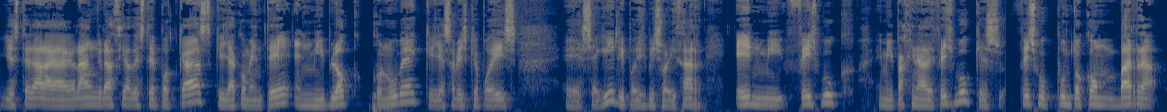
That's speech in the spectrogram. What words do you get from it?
Y esta era la gran gracia de este podcast que ya comenté en mi blog con V, que ya sabéis que podéis eh, seguir y podéis visualizar en mi Facebook, en mi página de Facebook, que es facebook.com barra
